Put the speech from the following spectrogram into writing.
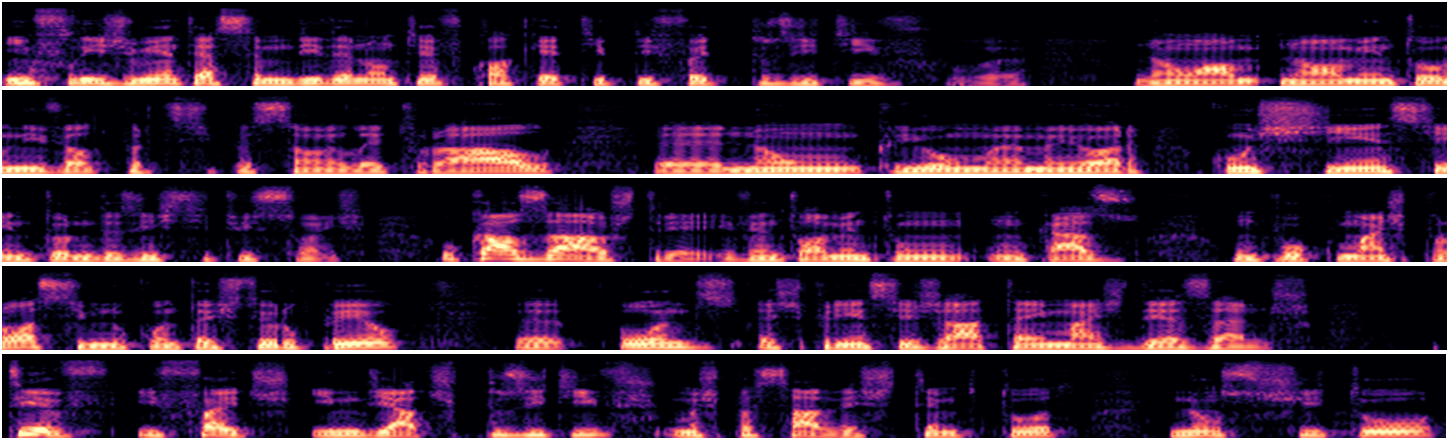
infelizmente essa medida não teve qualquer tipo de efeito positivo. Eh, não, não aumentou o nível de participação eleitoral, eh, não criou uma maior consciência em torno das instituições. O caso da Áustria, eventualmente um, um caso um pouco mais próximo no contexto europeu, onde a experiência já tem mais de 10 anos teve efeitos imediatos positivos, mas passado este tempo todo não suscitou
